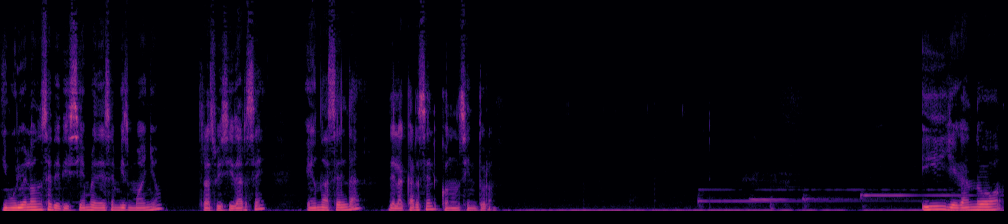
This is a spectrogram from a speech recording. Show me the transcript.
y murió el 11 de diciembre de ese mismo año tras suicidarse en una celda de la cárcel con un cinturón. Y llegando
